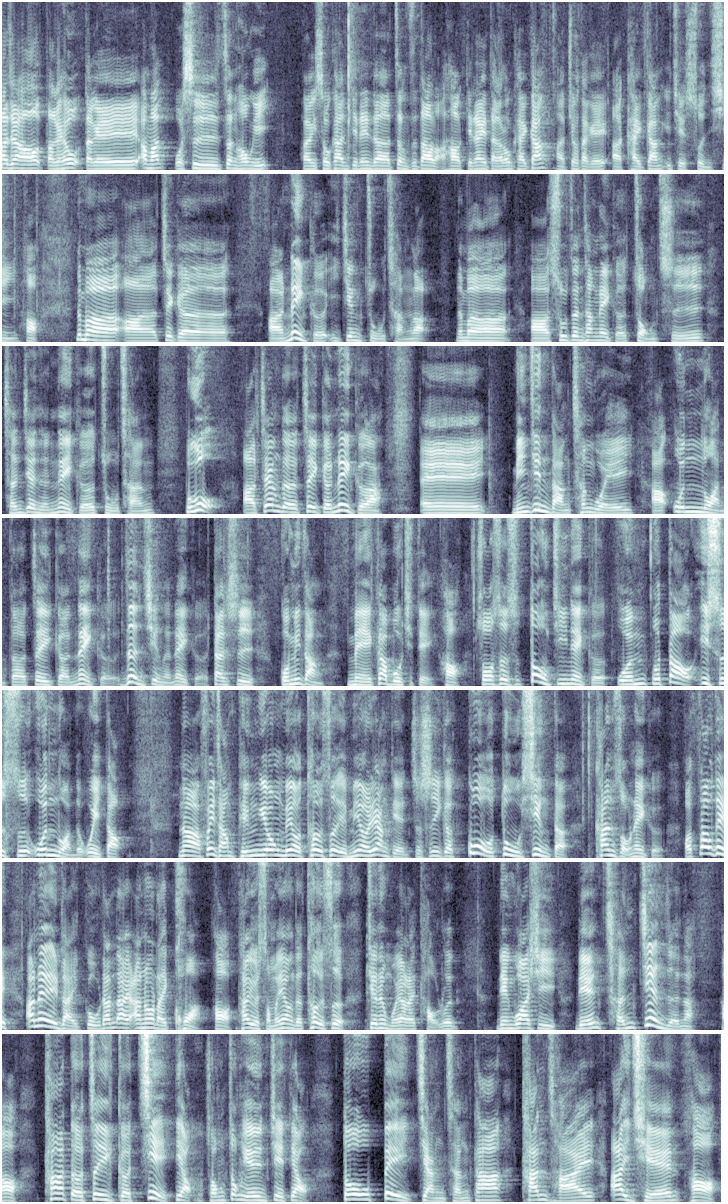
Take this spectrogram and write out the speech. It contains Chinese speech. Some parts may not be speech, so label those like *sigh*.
大家好，大家好，大家阿蛮，我是郑宏仪，欢迎收看今天的政治到了哈，今天大家龙开刚啊，祝大家啊开刚一切顺息哈。那么啊，这个啊内阁已经组成了，那么啊苏贞昌内阁总辞，陈建仁内阁组成。不过啊这样的这个内阁啊，诶。民进党称为啊温暖的这个内阁，任性的内阁，但是国民党每个不起的，哈，说这是斗鸡内阁，闻不到一丝丝温暖的味道，那非常平庸，没有特色，也没有亮点，只是一个过渡性的看守内阁。哦，到底安内来过，让爱安怎来看，哈，它有什么样的特色？今天我们要来讨论。连关系，连陈建仁啊，好，他的这个借调，从中研院借调。都被讲成他贪财爱钱，哈，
